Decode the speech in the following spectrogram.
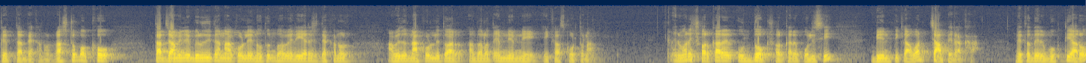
গ্রেপ্তার দেখানোর। রাষ্ট্রপক্ষ তার জামিনের বিরোধিতা না করলে, নতুনভাবে রিয়ারেস্ট দেখানোর আবেদন না করলে তো আর আদালত এমনি এমনি এই কাজ করতো না। এর মানে সরকারের উদ্যোগ, সরকারের পলিসি বিএনপিকে আবার চাপে রাখা, নেতাদের মুক্তি আরও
